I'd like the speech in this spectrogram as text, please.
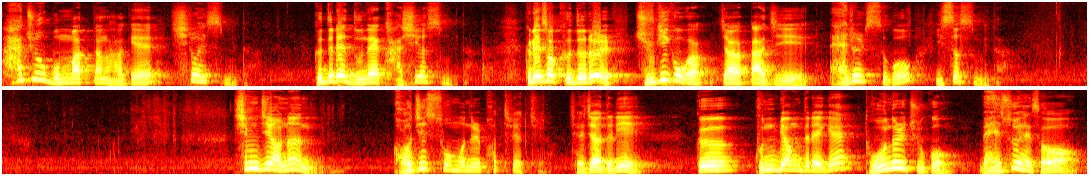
아주 못마땅하게 싫어했습니다. 그들의 눈에 가시였습니다. 그래서 그들을 죽이고자까지 애를 쓰고 있었습니다. 심지어는 거짓 소문을 퍼뜨렸죠. 제자들이 그 군병들에게 돈을 주고 매수해서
